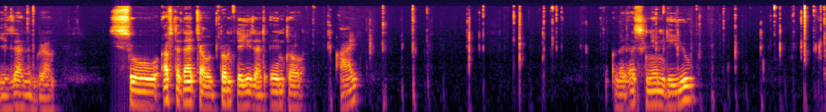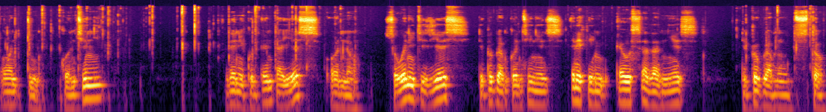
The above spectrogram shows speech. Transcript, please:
Is anagram so after that I would prompt the user to enter i. Like ask name do you want to continue then you could enter yes or no. So when it is yes the program continues. Anything else other than yes the program would stop.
